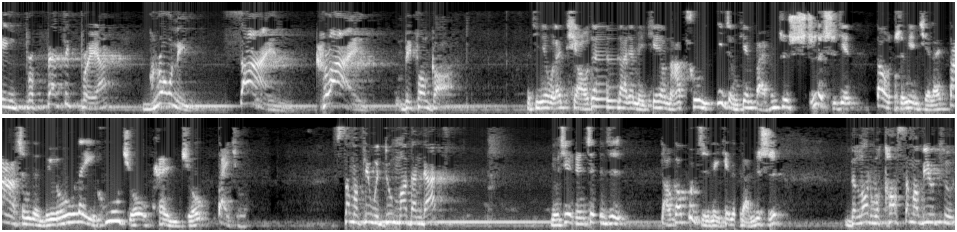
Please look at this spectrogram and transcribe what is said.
in prophetic prayer, groaning, sighing, crying before God. 那今天我来挑战大家，每天要拿出你一整天百分之十的时间，到神面前来大声的流泪、呼求、恳求、代求。 Some of you will do more than that. 有些人甚至祷告不止每天的百分之十， The Lord will call some of you to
